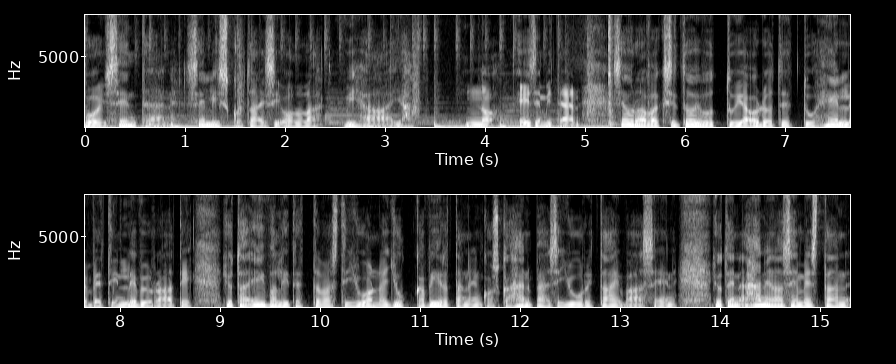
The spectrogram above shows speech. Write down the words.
Voi sentään, se lisko taisi olla vihaaja. No, ei se mitään. Seuraavaksi toivottu ja odotettu Helvetin levyraati, jota ei valitettavasti juonna Jukka Virtanen, koska hän pääsi juuri taivaaseen. Joten hänen asemestaan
